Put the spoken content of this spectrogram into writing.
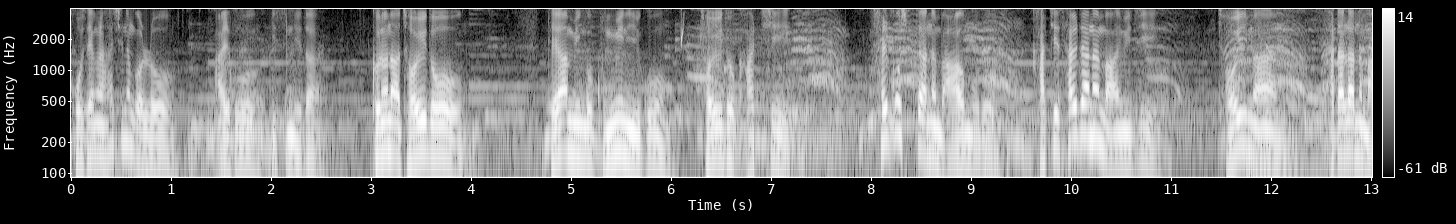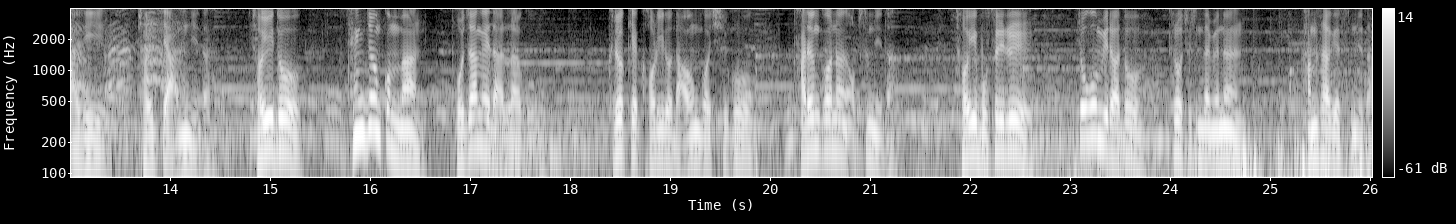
고생을 하시는 걸로 알고 있습니다. 그러나 저희도 대한민국 국민이고 저희도 같이 살고 싶다는 마음으로 같이 살자는 마음이지 저희만 봐달라는 말이 절대 아닙니다. 저희도 생존권만 보장해 달라고 그렇게 거리로 나온 것이고 다른 거는 없습니다. 저희 목소리를 조금이라도 들어주신다면 감사하겠습니다.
